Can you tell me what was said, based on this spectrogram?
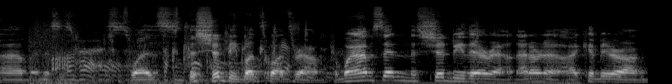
Um, and this is this is why this, this should be Bud Squad's round. From where I'm sitting, this should be their round. I don't know. I could be wrong.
